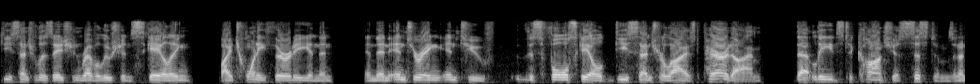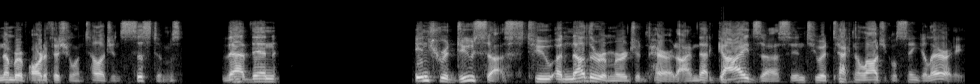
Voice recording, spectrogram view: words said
decentralization revolution scaling by 2030, and then and then entering into this full scale decentralized paradigm that leads to conscious systems and a number of artificial intelligence systems that then introduce us to another emergent paradigm that guides us into a technological singularity.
